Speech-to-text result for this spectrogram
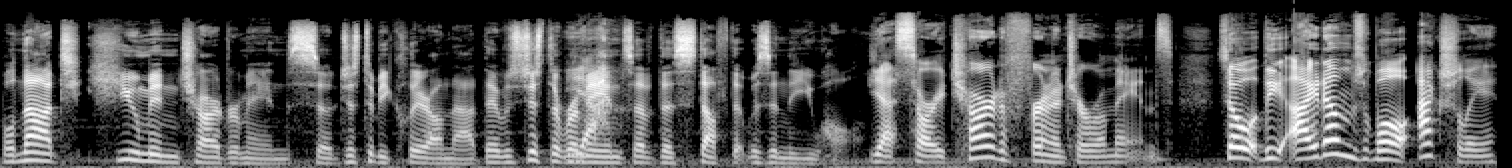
Well, not human charred remains. So just to be clear on that, there was just the Yeah. remains of the stuff that was in the U-Haul. Yes, sorry, charred furniture remains. So the items, well, actually,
